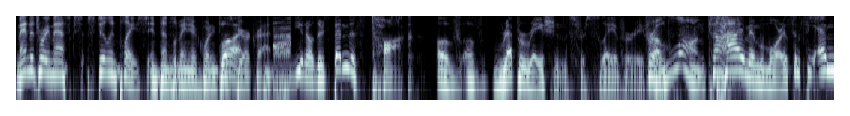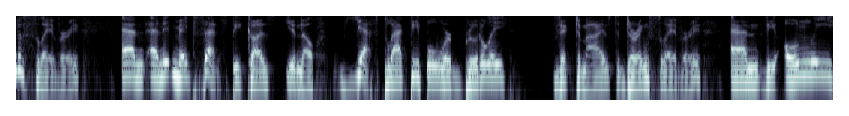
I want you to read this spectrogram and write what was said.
mandatory masks still in place in Pennsylvania, according to this But- bureaucrat. You know, there's been this talk of of reparations for slavery For a long time. time immemorial since the end of slavery and and it makes sense because you know yes black people were brutally victimized during slavery and the only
